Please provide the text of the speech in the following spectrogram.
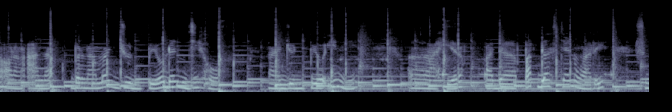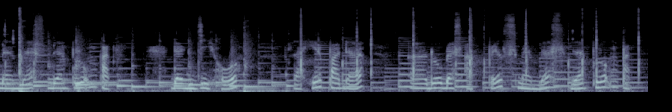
seorang anak bernama Junpyo dan Jiho. Nah, Junpyo ini eh, lahir pada 14 Januari 1994 dan Jiho lahir pada eh, 12 April 1994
